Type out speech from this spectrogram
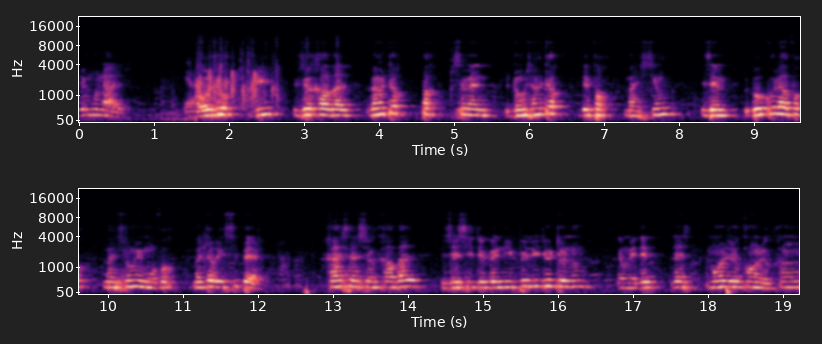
de mon âge. Aujourd'hui, je travaille 20 heures par semaine, dont 5 heures de formation. J'aime beaucoup la formation et mon formateur est super. Grâce à ce travail, je suis devenu plus autonome dans mes déplacements. Je prends le train,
